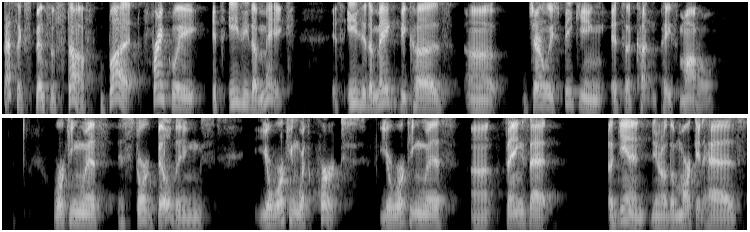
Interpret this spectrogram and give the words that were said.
that's expensive stuff. But frankly, it's easy to make. It's easy to make because, uh, generally speaking, it's a cut and paste model. Working with historic buildings, you're working with quirks you're working with uh, things that, again, you know, the market has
